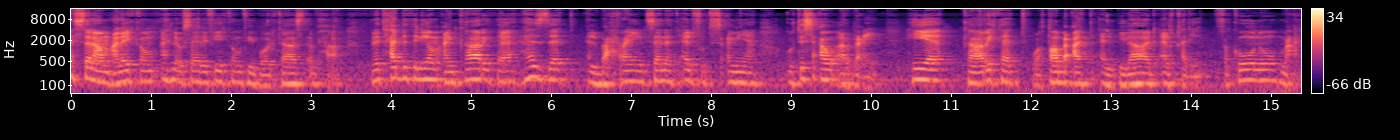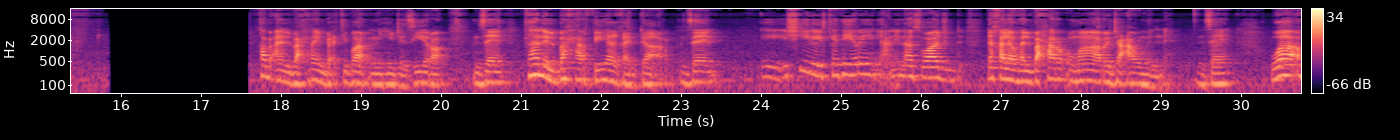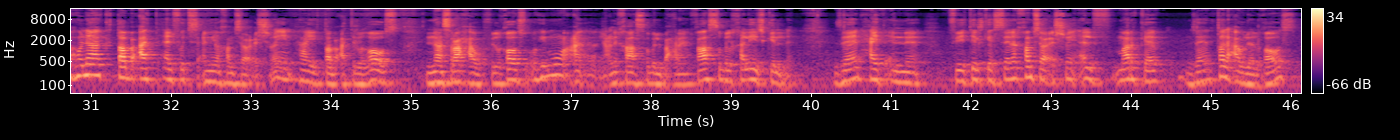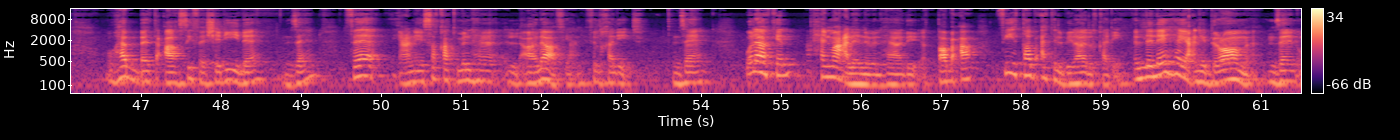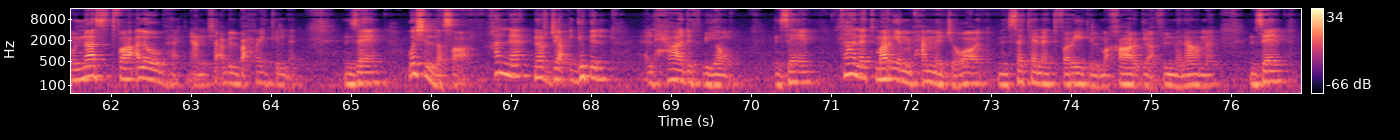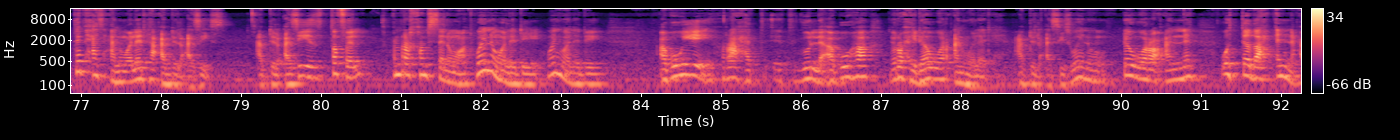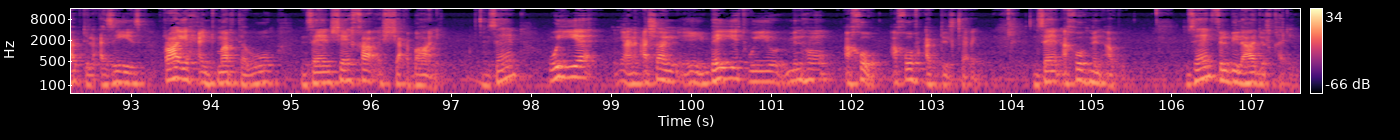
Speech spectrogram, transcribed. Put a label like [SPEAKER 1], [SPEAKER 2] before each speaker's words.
[SPEAKER 1] السلام عليكم. أهلا وسهلا فيكم في بودكاست أبحار. نتحدث اليوم عن كارثة هزت البحرين سنة 1949 هي كارثة وطبعة البلاد القديم. فكونوا معنا. طبعا البحرين باعتبار أن هي جزيرة. زين كان البحر فيها غدار. زين يشيل الكثيرين يعني ناس واجد دخلوا هالبحر وما رجعوا منه. زين. وهناك طبعة 1925 هاي طبعة الغوص. الناس راحوا في الغوص وهي مو يعني خاصة بالبحرين خاصة بالخليج كله. زين حيث إن في تلك السنة 25 ألف مركب زين طلعوا للغوص وهبت عاصفة شديدة زين فيعني سقط منها الآلاف يعني في الخليج زين. ولكن الحين ما علينا من هذه الطبعة. في طبعة البلاد القديم اللي ليها يعني دراما زين والناس تفاعلوا بها يعني شعب البحرين كله. زين وش اللي صار؟ خلنا نرجع قبل الحادث بيوم. زين كانت مريم محمد جواد من سكنة فريق المخارقة في المنامة. زين تبحث عن ولدها عبد العزيز. عبد العزيز طفل عمره خمس سنوات. وين ولدي؟ وين ولدي؟ أبوي راحت تقول لأبوها يروح يدور عن ولدها عبد العزيز وين هو دوروا عنه. واتضح إن عبد العزيز رايح عند مرت أبوه. زين شيخة الشعباني. زين ويا يعني عشان يبيت ويا منه أخوه. أخوه عبد الكريم. زين أخوه من أبوه. زين في البلاد القديم.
